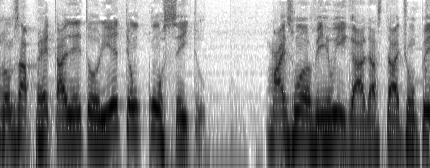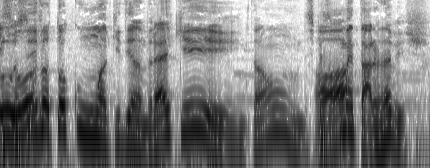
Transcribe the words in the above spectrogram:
Vamos apresentar a diretoria, tem um conceito, mais uma vez, ligado à cidade de João Inclusive, Pessoa. eu tô com um aqui de André que. Então, dispensa Ó. comentários, né, bicho?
